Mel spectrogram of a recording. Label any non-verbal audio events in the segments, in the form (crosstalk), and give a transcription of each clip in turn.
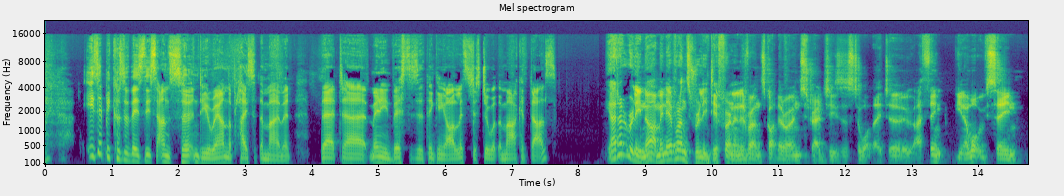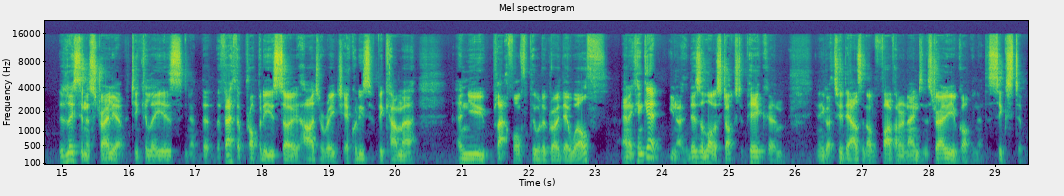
Is it because of there's this uncertainty around the place at the moment that uh, many investors are thinking, "Oh, let's just do what the market does"? Yeah, I don't really know. I mean, everyone's really different and everyone's got their own strategies as to what they do. I think, you know, what we've seen at least in Australia, particularly, is you know, the, the fact that property is so hard to reach. Equities have become a, a new platform for people to grow their wealth, and it can get you know there's a lot of stocks to pick, and you know, you've got two thousand five hundred names in Australia. You've got you know the six to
